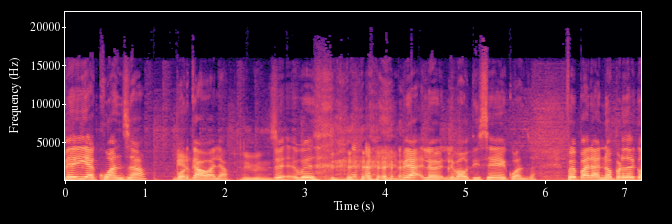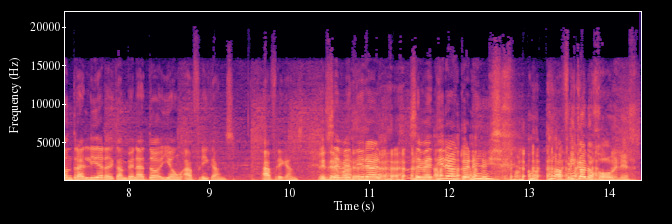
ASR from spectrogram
Beia Kwanzaa por cábala. Mirá, lo, lo bauticé Kwanzaa. Fue para no perder contra el líder del campeonato, Young Africans. Africans. Ese Se metieron, se metieron con el. Africanos jóvenes.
